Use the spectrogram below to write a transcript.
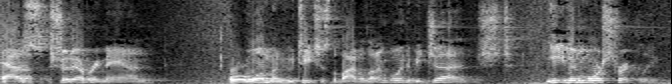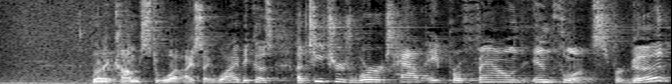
As should every man or woman who teaches the Bible, that I'm going to be judged even more strictly when it comes to what I say. Why? Because a teacher's words have a profound influence for good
